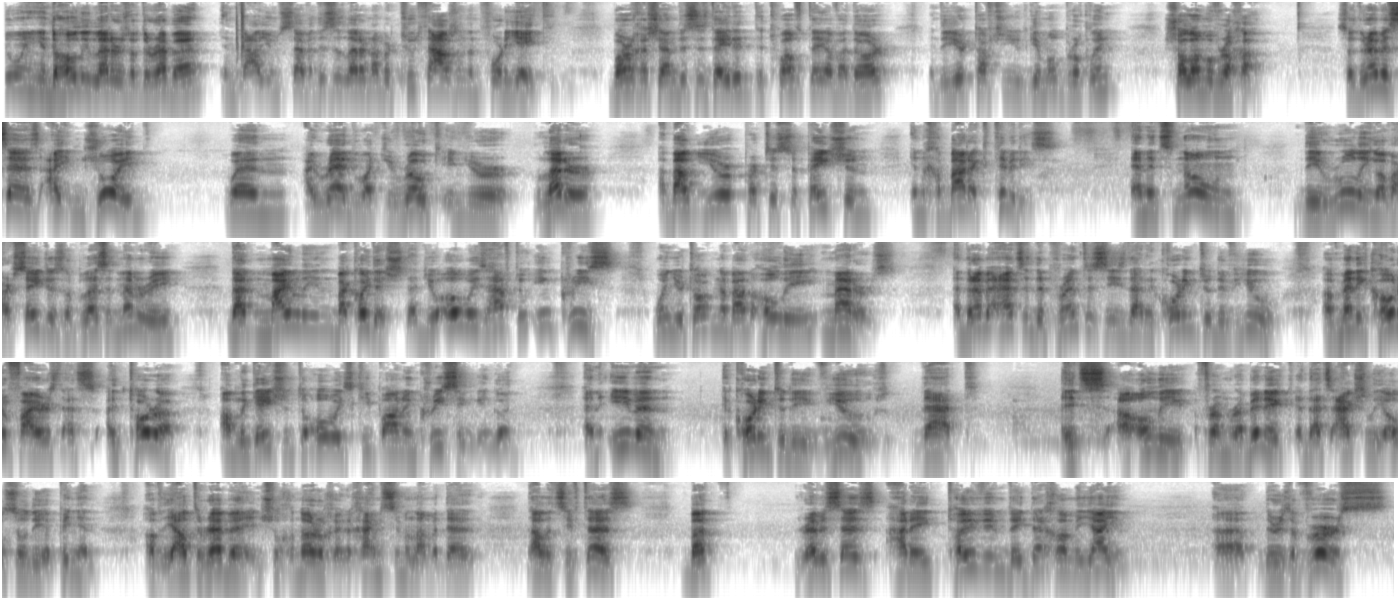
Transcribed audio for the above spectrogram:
doing in the Holy Letters of the Rebbe in volume 7. This is letter number 2048. Baruch Hashem, this is dated the 12th day of Adar in the year Tafshin Yud Gimel, Brooklyn. Shalom Uvracha. So the Rebbe says, I enjoyed when I read what you wrote in your letter about your participation in Chabad activities. And it's known the ruling of our sages of blessed memory that Mylin Bakoidesh, that you always have to increase when you're talking about holy matters. And the Rebbe adds in the parentheses that according to the view of many codifiers, that's a Torah obligation to always keep on increasing in good. And even according to the view that it's uh, only from rabbinic, and that's actually also the opinion of the Alter Rebbe in Shulchan Aruch Chaim Siman Lamed Dalet Siftes, but the Rebbe says, "Harei toivim deidecha miyayin." Uh, there is a verse,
